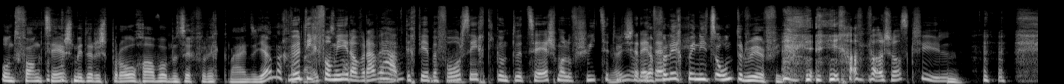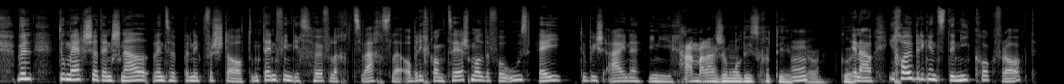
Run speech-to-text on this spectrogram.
und fange zuerst mit einer Sprache an, wo man sich vielleicht gemeint hat, ja, man kann Beides von mir aber auch behaupten, ich bin eben vorsichtig und tue zuerst mal auf ja, Schweizerdeutsch ja. ja, reden. vielleicht bin ich zu unterwürfig. ich habe mal schon das Gefühl. Hm. Weil du merkst ja dann schnell, wenn es jemand nicht versteht. Und dann finde ich es höflich zu wechseln. Aber ich gehe zuerst mal davon aus, hey, du bist einer wie ich. Haben wir auch schon mal diskutiert. Mhm. Ja, gut. Genau. Ich habe übrigens den Nico gefragt,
